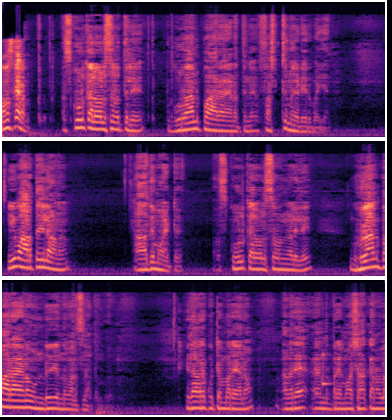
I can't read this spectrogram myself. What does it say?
നമസ്കാരം. സ്കൂൾ കലോത്സവത്തിൽ ഖുറാൻ പാരായണത്തിന് ഫസ്റ്റ് നേടിയൊരു പയ്യൻ. ഈ വാർത്തയിലാണ് ആദ്യമായിട്ട് സ്കൂൾ കലോത്സവങ്ങളിൽ ഖുറാൻ പാരായണം ഉണ്ട് എന്ന് മനസ്സിലാക്കുന്നത്. ഇത് അവരെ കുറ്റം പറയാനോ അവരെ എന്താ പറയാ മോശമാക്കാനുള്ള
